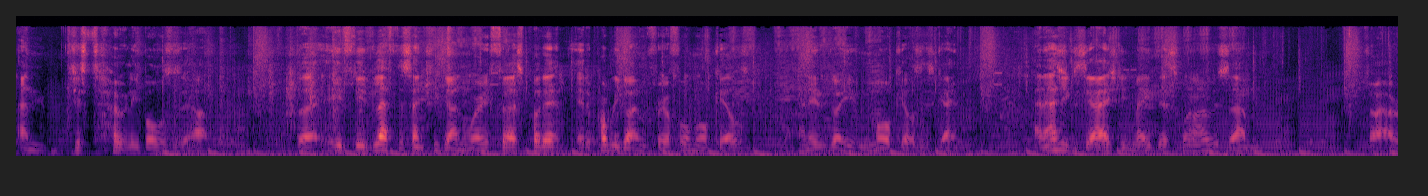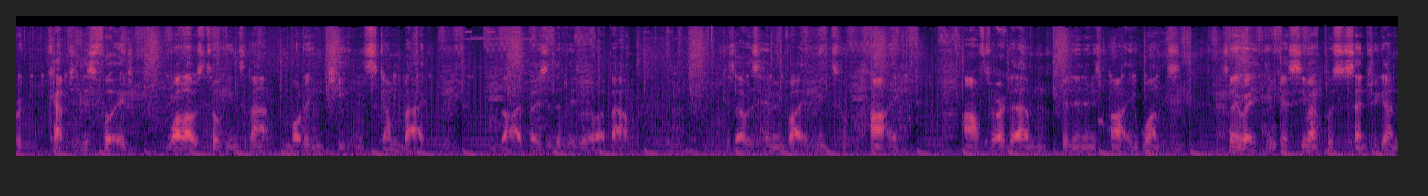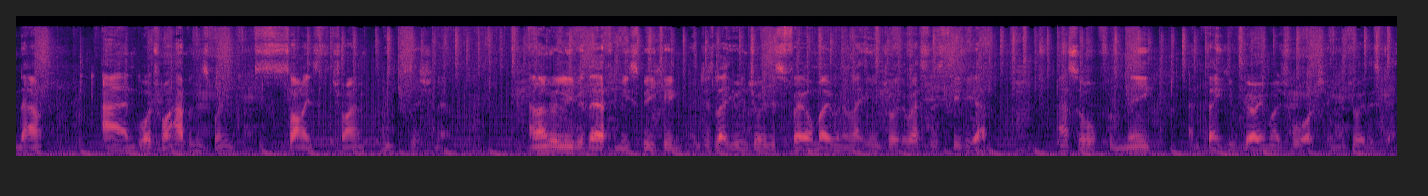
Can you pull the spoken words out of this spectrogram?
And just totally balls it up. But if he'd left the sentry gun where he first put it, it'd probably got him three or four more kills, and he'd have got even more kills this game. And as you can see, I actually made this when I was, um, sorry, I captured this footage while I was talking to that modding cheating scumbag that I posted the video about, because that was him inviting me to a party after I'd um, been in his party once. So anyway, here we go. CMAC puts the sentry gun down, and watch what happens when he decides to try and reposition it. And I'm going to leave it there for me speaking and just let you enjoy this fail moment and let you enjoy the rest of this TDM. That's all from me and thank you very much for watching. Enjoy this game.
